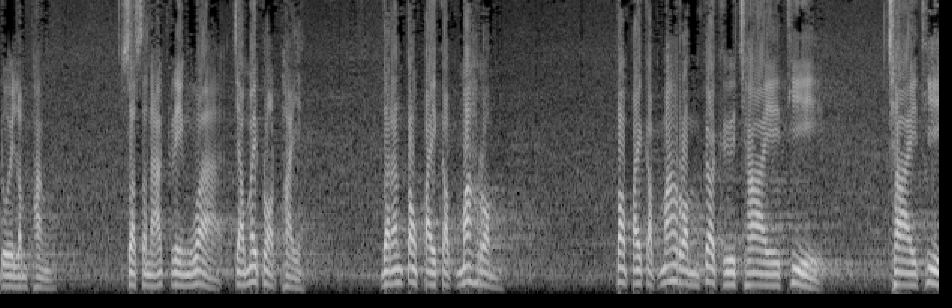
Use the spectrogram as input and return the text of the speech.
โดยลำพัง ศาสนาเกรงว่าจะไม่ปลอดภัย ดังนั้นต้องไปกับมหรอม ต้องไปกับมหรอมก็คือชายที่ ชายที่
